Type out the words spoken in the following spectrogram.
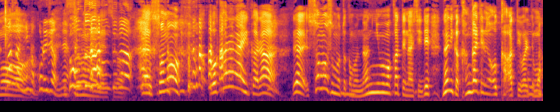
もうまさに今これじゃんね。本当だ本当だ。だからその分からないからでそもそもとかも何にも分かってないしで何か考えてるのかって言われても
